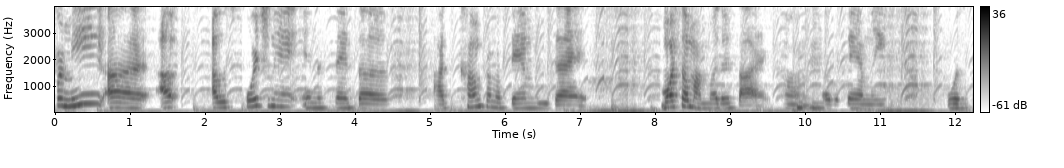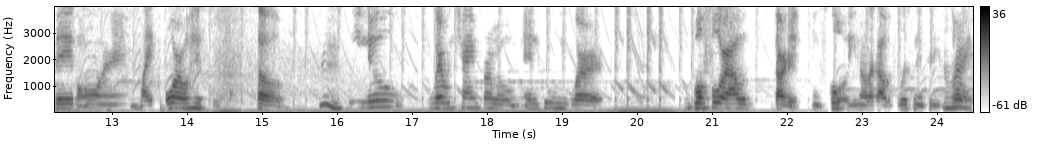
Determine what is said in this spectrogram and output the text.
for me, uh, I I was fortunate in the sense of I come from a family that more so my mother's side um, mm-hmm. of the family was big on like oral history. So hmm. we knew where we came from and, and who we were before I was started in school. You know, like I was listening to these stories.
